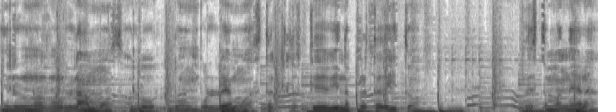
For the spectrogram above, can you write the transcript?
Y lo enrolamos o lo envolvemos hasta que los quede bien apretadito de esta manera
